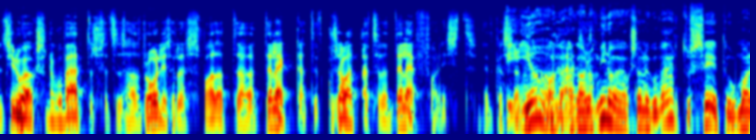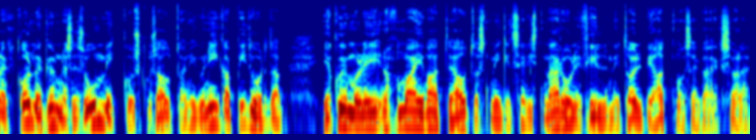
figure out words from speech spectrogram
sinu jaoks on nagu väärtus, et sa saad roolis olles vaadata telekat, et kui sa vaatad seda telefonist, et kas. ja, nagu aga, aga noh, minu jaoks on nagu väärtus see, et kui ma oleks kolmekümneses ummikus, kus auto niikuinii ka pidurdab ja kui mul ei, noh, ma ei vaata ju autost mingit sellist märulifilmi Dolby Atmosega, eks ole.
